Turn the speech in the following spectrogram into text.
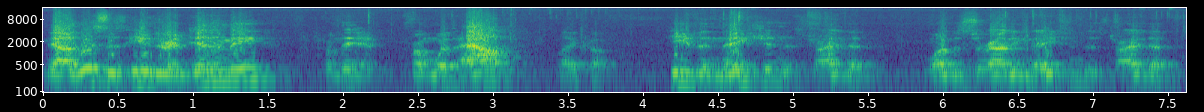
Now, this is either an enemy from, the, from without, like a heathen nation that's trying to, one of the surrounding nations is trying to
